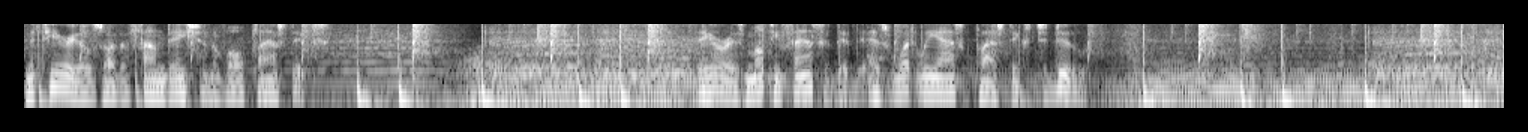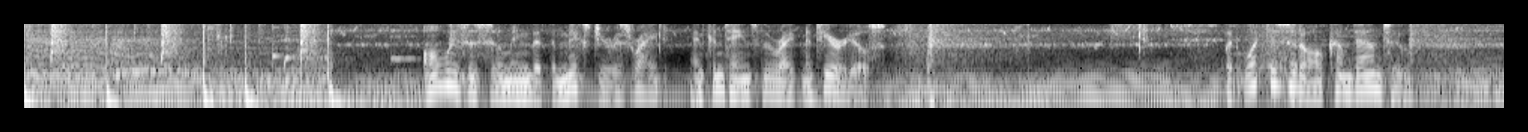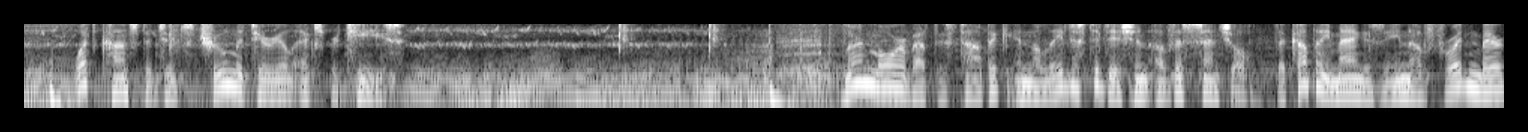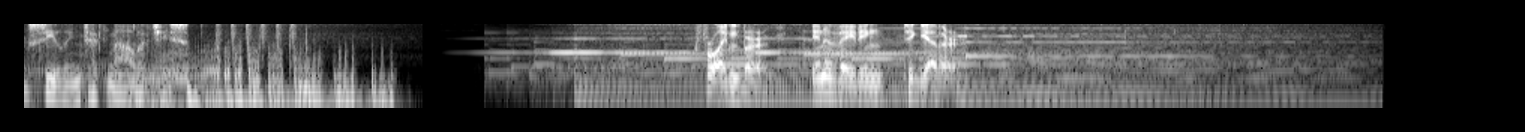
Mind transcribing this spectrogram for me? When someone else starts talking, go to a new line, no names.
Materials are the foundation of all plastics. They are as multifaceted as what we ask plastics to do. Always assuming that the mixture is right and contains the right materials. But what does it all come down to? What constitutes true material expertise? Learn more about this topic in the latest edition of Essential, the company magazine of Freudenberg Sealing Technologies.
Freudenberg, innovating together.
